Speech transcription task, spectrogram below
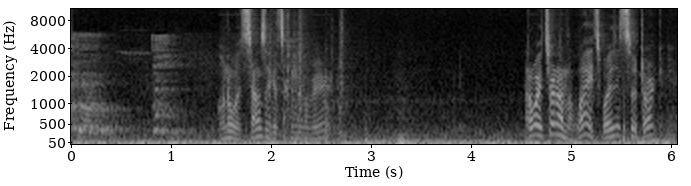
Oh no, it sounds like it's coming over here. How do I turn on the lights? Why is it so dark in here?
